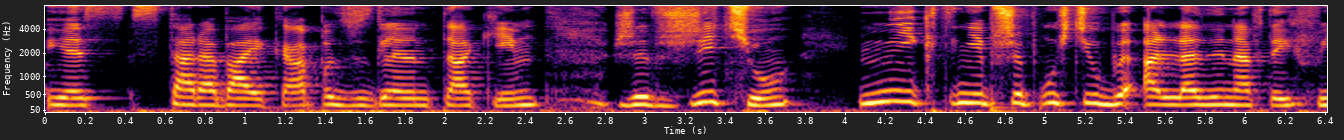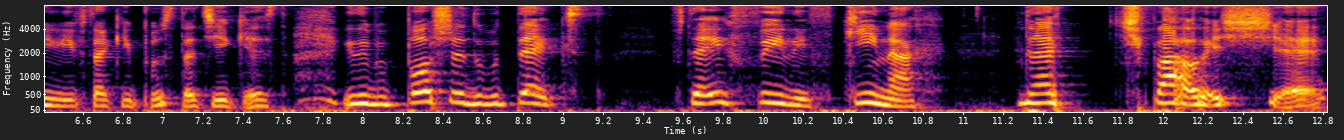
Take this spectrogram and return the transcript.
jest stara bajka pod względem takim, że w życiu nikt nie przepuściłby Alladyna w tej chwili w takiej postaci jak jest. Gdyby poszedł tekst w tej chwili w kinach, naćpałeś się,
